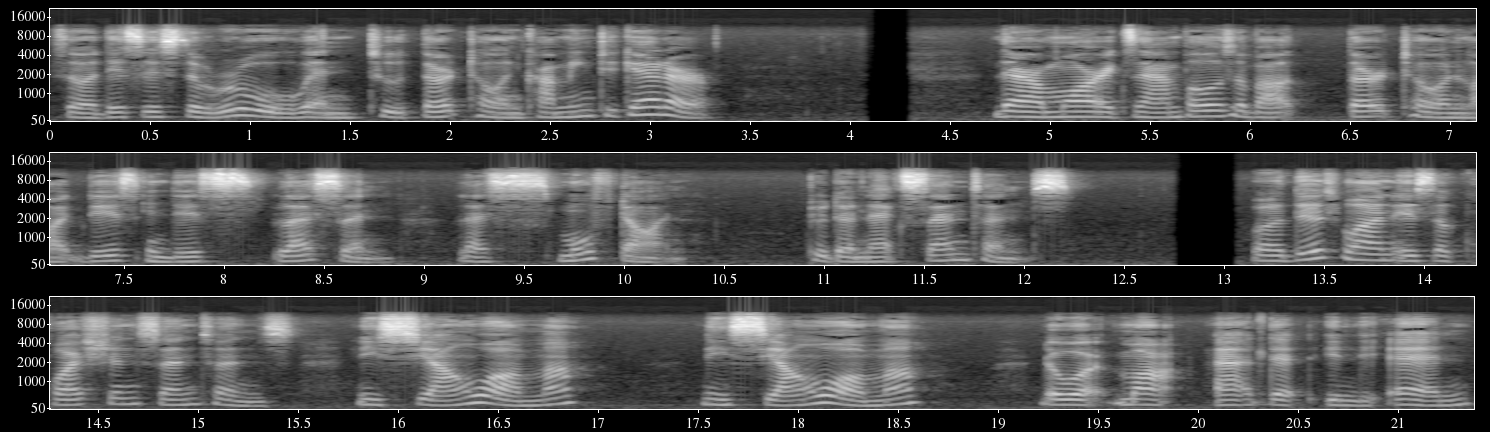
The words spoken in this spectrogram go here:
So this is the rule when two third tone coming together. There are more examples about third tone like this in this lesson. Let's move on to the next sentence. Well, this one is a question sentence. 你想我吗?你想我吗? The word 吗 added in the end.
